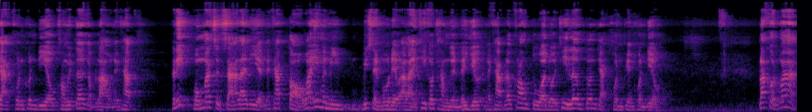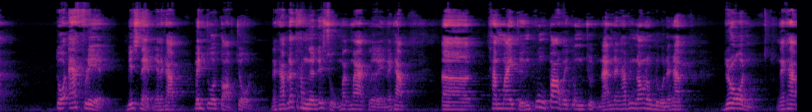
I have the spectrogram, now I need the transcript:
จากคนคนเดียวคอมพิวเตอร์กับเรานะครับาวนี้ผมมาศึกษารายละเอียดนะครับ ต่อว่าเอ๊ะมันมี business model อะไรที่เขาทำเงินได้เยอะนะครับ แล้วคล่องตัวโดยที่เริ่มต้นจากคนเพียงคนเดียว ปรากฏว่าตัว affiliate business เนี่ยนะครับ เป็นตัวตอบโจทย์นะครับ แล้วทำเงินได้สูงมาก ๆ เลยนะครับทำไมถึงพุ่งเป้าไปตรงจุดนั้นนะครับพี่น้องลองดูนะครับโดรนนะครับ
